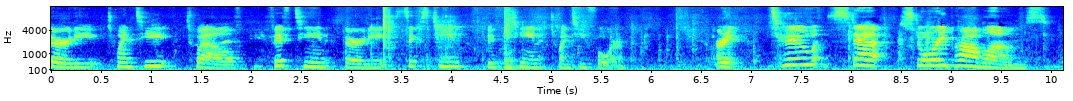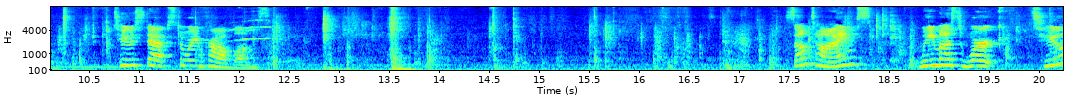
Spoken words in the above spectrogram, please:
30, 20, 12, 15, 30, 16, 15, 24. All right, two-step story problems. Two-step story problems. Sometimes we must work two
